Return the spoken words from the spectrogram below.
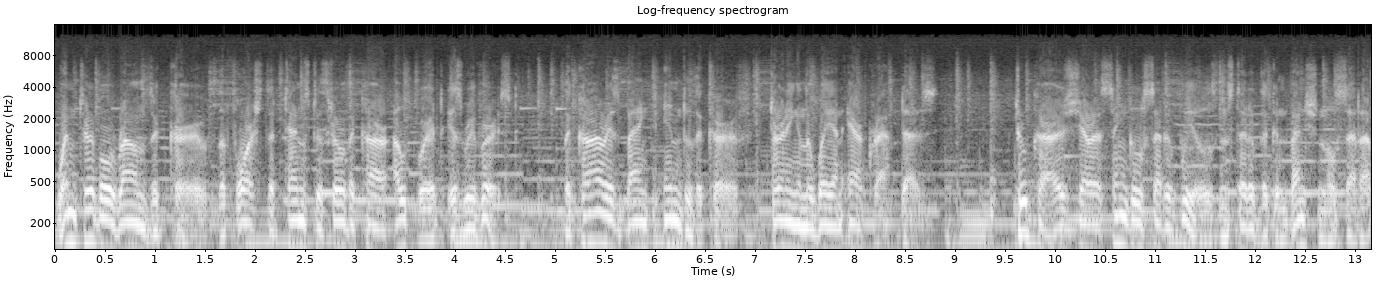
When Turbo rounds a curve, the force that tends to throw the car outward is reversed. The car is banked into the curve, turning in the way an aircraft does. Two cars share a single set of wheels instead of the conventional setup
